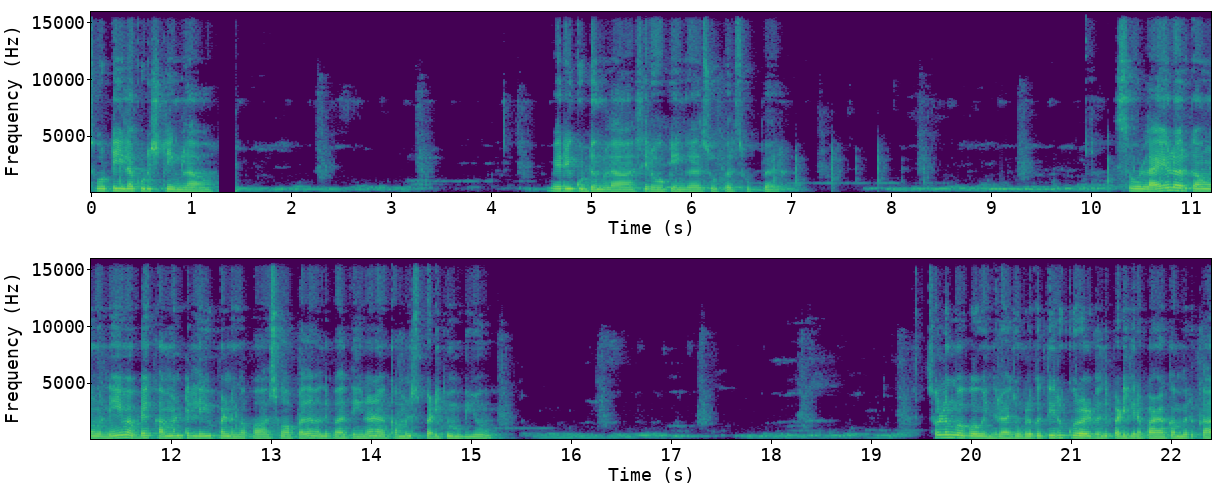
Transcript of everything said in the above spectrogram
ஸோ டீலாம் குடிச்சிட்டிங்களா? வெரி குட்டுங்களா சரி ஓகேங்க. சூப்பர் சூப்பர். ஸோ லைவில் இருக்கவங்க உங்கள் நேம் அப்படியே கமெண்ட்டை லீவ் பண்ணுங்கப்பா. ஸோ அப்போ தான் வந்து பார்த்தீங்கன்னா நான் கமெண்ட்ஸ் படிக்க முடியும். சொல்லுங்கள் கோவிந்தராஜ். உங்களுக்கு திருக்குறள் வந்து படிக்கிற பழக்கம் இருக்கா?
